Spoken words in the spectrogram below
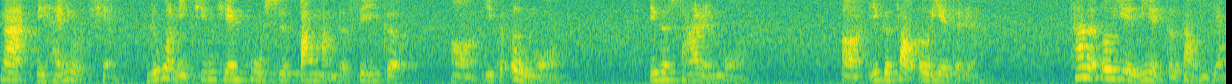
那你很有钱，如果你今天布施帮忙的是一个哦一个恶魔，一个杀人魔，啊一个造恶业的人，他的恶业你也得到一样。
